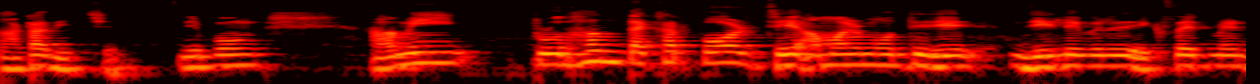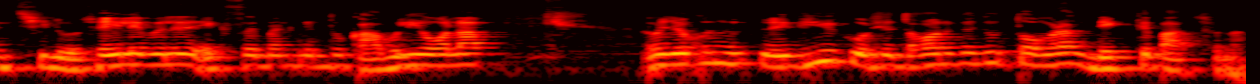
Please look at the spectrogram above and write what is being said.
কাঁটা দিচ্ছে। এবং আমি প্রধান দেখার পর যে আমার মধ্যে যে যে লেভেলের এক্সাইটমেন্ট ছিল, সেই লেভেলের এক্সাইটমেন্ট কিন্তু কাবুলিওয়ালা আমি যখন রিভিউ করছি তখন কিন্তু তোমরা দেখতে পাচ্ছ না।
